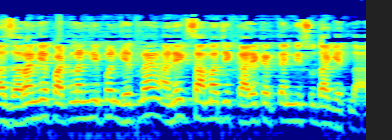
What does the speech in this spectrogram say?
हा जरांगे पाटलांनी पण घेतला अनेक सामाजिक कार्यकर्त्यांनी सुद्धा घेतला.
